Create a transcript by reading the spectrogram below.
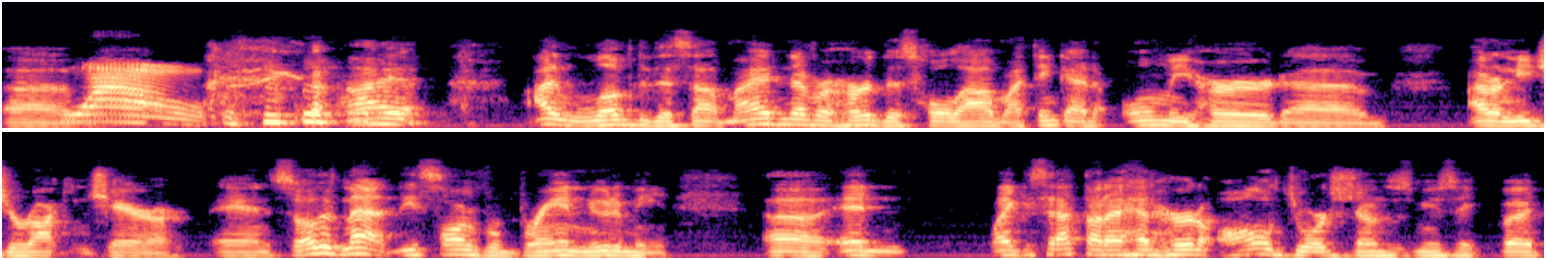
Uh, Wow. I I loved this album. I had never heard this whole album. I think I'd only heard um, "I Don't Need Your Rocking Chair," and so other than that, these songs were brand new to me. Uh, and like I said, I thought I had heard all George Jones's music, but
